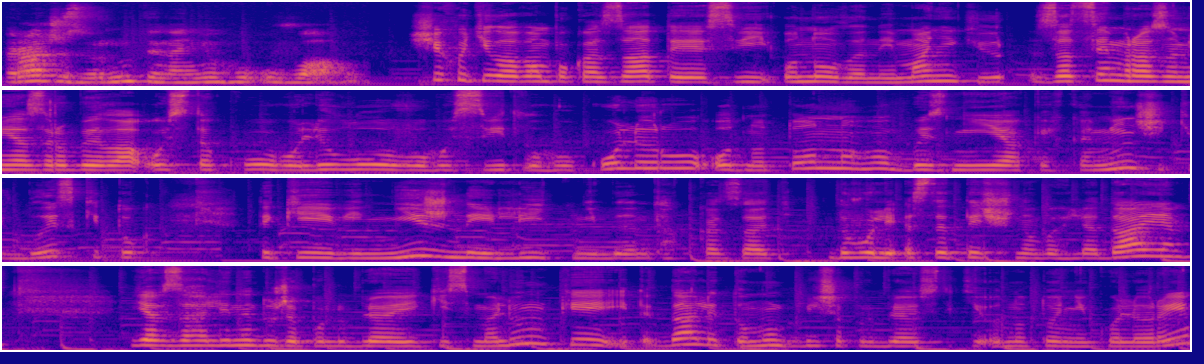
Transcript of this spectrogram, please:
раджу звернути на нього увагу. Ще хотіла вам показати свій оновлений манікюр. За цим разом я зробила ось такого лілового світлого кольору, однотонного, без ніяких камінчиків, блискіток. Такий він ніжний, літній, будемо так казати, доволі естетично виглядає. Я взагалі не дуже полюбляю якісь малюнки і так далі, тому більше полюбляю такі однотонні кольори.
